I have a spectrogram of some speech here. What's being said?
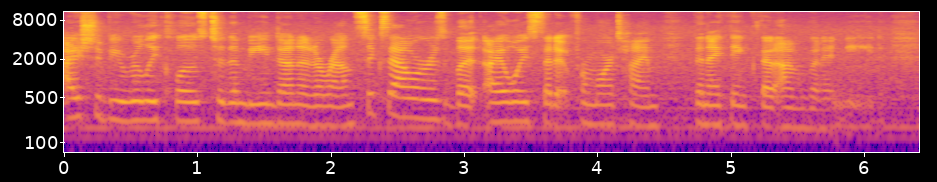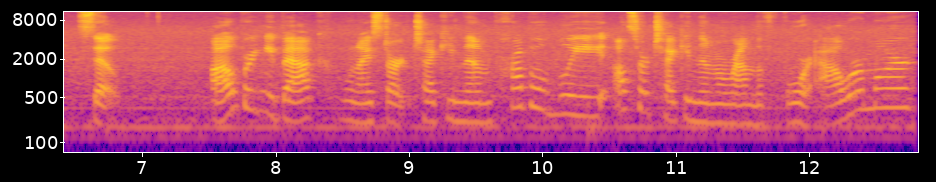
I should be really close to them being done at around six hours, but I always set it for more time than I think that I'm going to need. So I'll bring you back when I start checking them. Probably I'll start checking them around the four hour mark,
